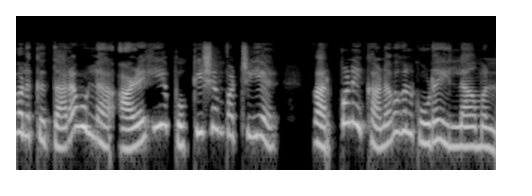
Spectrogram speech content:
அவளுக்கு தர உள்ள அழகிய பொக்கிஷம் பற்றிய கற்பனை கனவுகள் கூட இல்லாமல்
